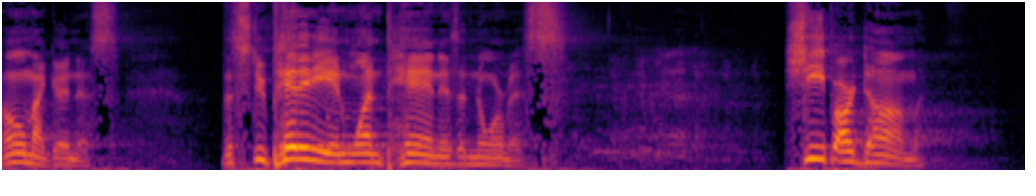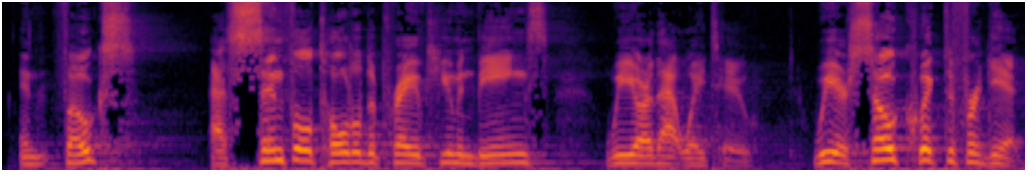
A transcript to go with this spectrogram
Oh my goodness. The stupidity in one pen is enormous. Sheep are dumb. And folks, as sinful, total depraved human beings, we are that way too. We are so quick to forget.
